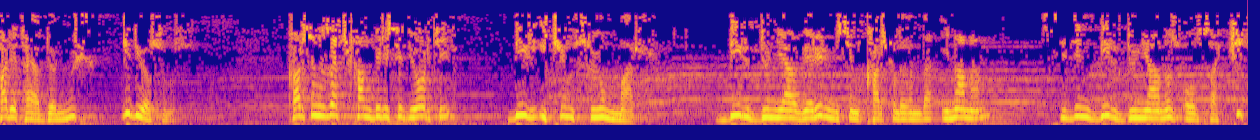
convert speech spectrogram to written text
haritaya dönmüş, gidiyorsunuz. Karşınıza çıkan birisi diyor ki, bir içim suyum var, bir dünya verir misin karşılığında? İnanın, sizin bir dünyanız olsa hiç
